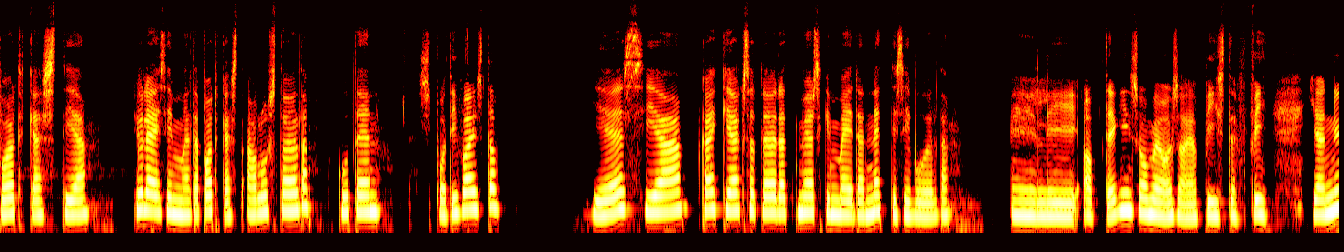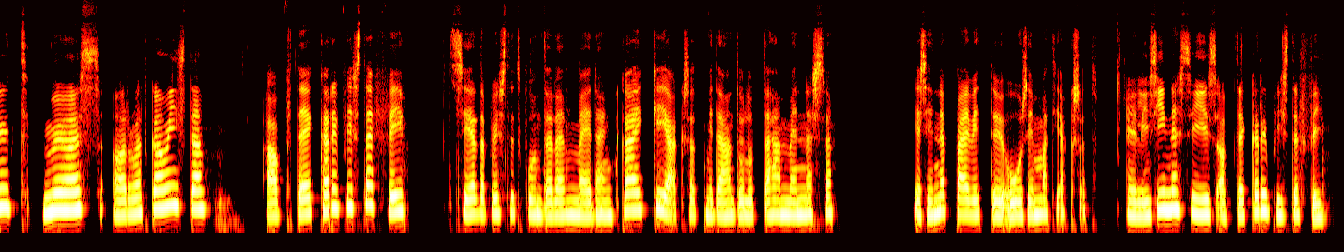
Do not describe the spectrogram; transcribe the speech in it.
podcastia yleisimmiltä podcast-alustoilta, kuten Spotifysta. Yes, ja kaikki jaksot löydät myöskin meidän nettisivuilta. Eli apteekin someosaaja.fi. Ja nyt myös, arvatkaa mistä? Apteekkari.fi. Sieltä pystyt kuuntelemaan meidän kaikki jaksot, mitä on tullut tähän mennessä. Ja sinne päivittyy uusimmat jaksot. Eli sinne siis apteekkari.fi.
